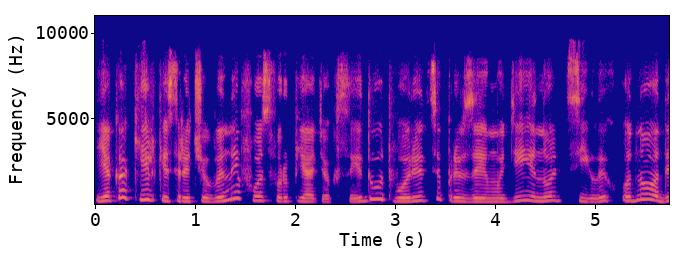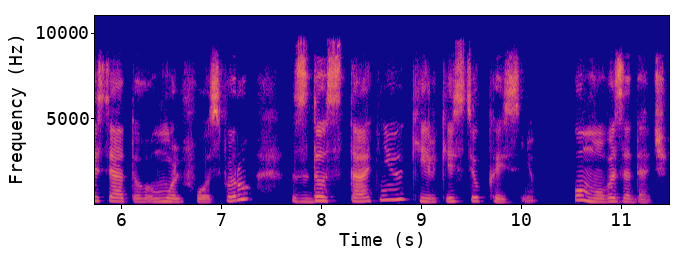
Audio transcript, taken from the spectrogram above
яка кількість речовини фосфору 5 оксиду утворюється при взаємодії 0,1 моль фосфору з достатньою кількістю кисню? Умова задачі.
